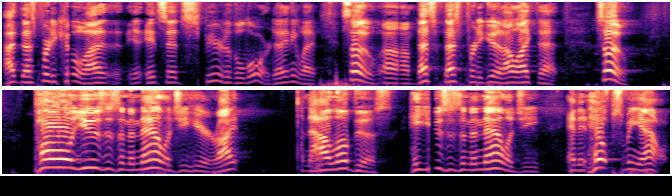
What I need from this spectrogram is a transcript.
I, that's pretty cool. I, it, it, said Spirit of the Lord. Anyway, so um, that's that's pretty good. I like that. So Paul uses an analogy here, right? Now I love this. He uses an analogy, and it helps me out.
